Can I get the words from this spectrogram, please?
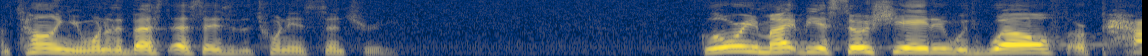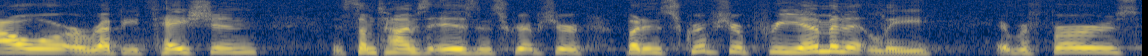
I'm telling you, one of the best essays of the 20th century. Glory might be associated with wealth or power or reputation. It sometimes is in Scripture, but in Scripture, preeminently, it refers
